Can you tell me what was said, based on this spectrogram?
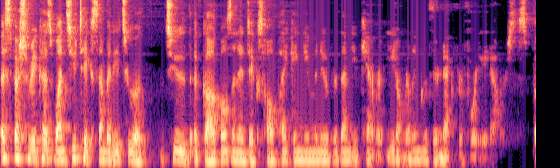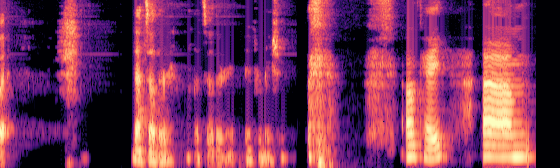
especially because once you take somebody to a to the goggles and a Dix Hallpike and you maneuver them, you can't you don't really move their neck for 48 hours. But that's other that's other information. okay. Um,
